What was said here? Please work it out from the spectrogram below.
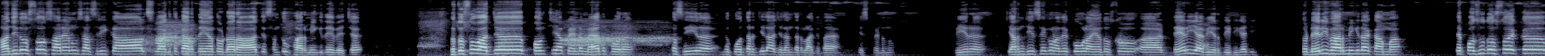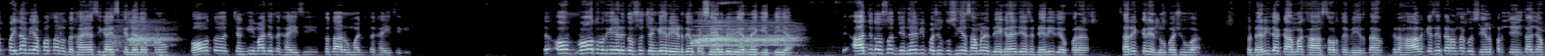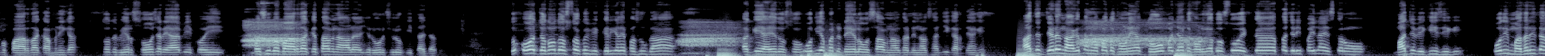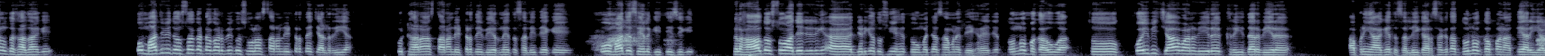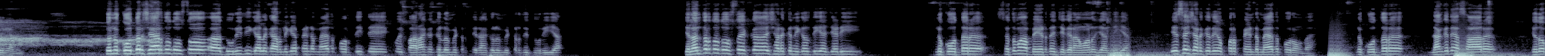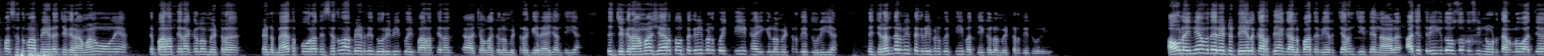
ਹਾਂਜੀ ਦੋਸਤੋ, ਸਾਰਿਆਂ ਨੂੰ ਸਤਿ ਸ੍ਰੀ ਅਕਾਲ। ਸਵਾਗਤ ਕਰਦੇ ਹਾਂ ਤੁਹਾਡਾ ਰਾਜ ਸੰਧੂ ਫਾਰਮਿੰਗ ਦੇ ਵਿੱਚ। ਤਾਂ ਦੋਸਤੋ, ਅੱਜ ਪਹੁੰਚੇ ਆ ਪਿੰਡ ਮਹਿਦਪੁਰ ਤਹਿਸੀਲ ਨਕੋਦਰ, ਜ਼ਿਲ੍ਹਾ ਜਲੰਧਰ ਲੱਗਦਾ ਹੈ ਇਸ ਪਿੰਡ ਨੂੰ। ਵੀਰ ਚਰਨਜੀਤ ਸਿੰਘ ਉਹਨਾਂ ਦੇ ਕੋਲ ਆਇਆ ਦੋਸਤੋ ਡੇਅਰੀ ਆ ਵੀਰ ਦੀ, ਠੀਕ ਹੈ ਜੀ। ਤਾਂ ਡੇਅਰੀ ਫਾਰਮਿੰਗ ਦਾ ਕੰਮ ਆ। ਤੇ ਪਸ਼ੂ ਦੋਸਤੋ, ਇੱਕ ਪਹਿਲਾਂ ਵੀ ਆਪਾਂ ਤੁਹਾਨੂੰ ਦਿਖਾਇਆ ਸੀਗਾ ਇਸ ਕਿੱਲੇ ਦੇ ਉੱਪਰੋਂ। ਬਹੁਤ ਚੰਗੀ ਮੱਝ ਦਿਖਾਈ ਸੀ, ਦੁਧਾਰੂ ਮੱਝ ਦਿਖਾਈ ਸੀਗੀ। ਤੇ ਉਹ ਬਹੁਤ ਵਧੀਆ ਜਿਹੜੇ ਦੋਸਤੋ, ਚੰਗੇ ਰੇਟ ਦੇ ਉੱਪਰ ਸੇਲ ਵੀ ਵੀਰ ਨੇ ਕੀਤੀ ਆ। ਅੱਜ ਦੋਸਤੋ ਜਿੰਨੇ ਵੀ ਪਸ਼ੂ ਤੁਸੀਂ ਇਹ ਸਾਹਮਣੇ ਦੇਖ ਰਹੇ ਜੇ ਇਸ ਡੇਅਰੀ ਦੇ ਉੱਪਰ, ਸਾਰੇ ਘਰੇਲੂ ਪਸ਼ੂ ਆ। ਤਾਂ ਡੇਅਰੀ ਦਾ ਕੰਮ ਆ ਖਾਸ ਤੌਰ ਤੇ ਵੀਰ ਦਾ। ਫਿਲਹਾਲ ਕਿਸੇ ਤਰ੍ਹਾਂ ਦਾ ਕੋਈ ਸੇਲ ਪਰਚੇਜ ਦਾ ਜਾਂ ਵਪਾਰ ਦਾ ਕੰਮ ਨਹੀਂਗਾ। ਸੋ ਤੇ ਵੀਰ ਸੋਚ ਰਿਹਾ ਵੀ ਕੋਈ ਪਸ਼ੂ ਵਪਾਰ ਦਾ ਕਿੱਤਾ ਵੀ ਨਾਲ ਜ਼ਰੂਰ ਸ਼ੁਰੂ ਕੀਤਾ ਜਾਵੇ। ਸੋ ਉਹ ਜਦੋਂ ਦੋਸਤੋ ਕੋਈ ਵਿਕਰੀ ਵਾਲੇ ਪਸ਼ੂ ਗਾਂ ਅੱਗੇ ਆਏ ਦੋਸਤੋ, ਉਹਦੀ ਆਪਾਂ ਡਿਟੇਲ ਉਸ ਹਿਸਾਬ ਨਾਲ ਤੁਹਾਡੇ ਨਾਲ ਸਾਂਝੀ ਕਰ ਦਿਆਂਗੇ। ਅੱਜ ਜਿਹੜੇ ਨਗ ਤੁਹਾਨੂੰ ਆਪਾਂ ਦਿਖਾਉਣੇ ਆ, ਦੋ ਮੱਝਾਂ ਦਿਖਾਉਣੀਆਂ ਦੋਸਤੋ। ਇੱਕ ਤਾਂ ਜਿਹੜੀ ਪਹਿਲਾਂ ਇਸ ਘਰੋਂ ਮੱਝ ਵਿਕੀ ਸੀਗੀ, ਉਹਦੀ ਮਦਰ ਹੀ ਤੁਹਾਨੂੰ ਦਿਖਾ ਦਾਂਗੇ। ਉਹ ਮੱਝ ਵੀ ਦੋਸਤੋ ਘੱਟੋ ਘੱਟ ਵੀ ਕੋਈ 16 17 ਲੀਟਰ ਤੇ ਚੱਲ ਰਹੀ ਆ। ਕੋਈ 18 17 ਲੀਟਰ ਦੇ ਵੀਰ ਨੇ ਤਸੱਲੀ ਦੇ ਕੇ ਉਹ ਮੱਝ ਸੇਲ ਕੀਤੀ ਸੀਗੀ। ਫਿਲਹਾਲ ਦੋਸਤੋ ਅੱਜ ਜਿਹੜੀਆਂ ਜਿਹੜੀਆਂ ਤੁਸੀਂ ਇਹ ਦੋ ਮੱਝਾਂ ਸਾਹਮਣੇ ਦੇਖ ਰਹੇ ਜੇ ਦੋਨੋਂ ਬਕਾਊ ਆ, ਸੋ ਕੋਈ ਵੀ ਚਾਹਵਾਨ ਵੀਰ, ਖਰੀਦਦਾਰ ਵੀਰ ਆਪਣੀ ਆ ਕੇ ਤਸੱਲੀ ਕਰ ਸਕਦਾ, ਦੋਨੋਂ ਗੱਪਣਾ ਤਿਆਰੀ ਵਾਲੀਆਂ ਨੇ। ਸੋ ਨਕੋਦਰ ਸ਼ਹਿਰ ਤੋਂ ਦੋਸਤੋ ਦੂਰੀ ਦੀ ਗੱਲ ਕਰ ਲਈਏ, ਪਿੰਡ ਮਹਿਤਪੁਰ ਦੀ ਤੇ ਕੋਈ 12 ਕੁ ਕਿਲੋਮੀਟਰ 13 ਕਿਲੋਮੀਟਰ ਦੀ ਦੂਰੀ ਆ। ਜਲੰਧਰ ਤੋਂ ਦੋਸਤੋ ਇੱਕ ਸੜਕ ਨਿਕਲਦੀ ਆ, ਜਿਹੜੀ ਨਕੋਦਰ ਸਤਵਾਂ ਬੇੜ ਤੇ ਜਗਰਾਵਾਂ ਨੂੰ ਜਾਂਦੀ ਆ। ਇਸੇ ਸੜਕ ਦੇ ਉੱਪਰ ਪਿੰਡ ਮਹਿਤਪੁਰ ਆਉਂਦਾ ਹੈ। ਨਕੋਦਰ ਲੰਘਦਿਆਂ ਸਾਰ ਜਦੋਂ ਆਪਾਂ ਸਤਵਾਂ ਬੇੜ ਜਗਰਾਵਾਂ ਨੂੰ ਆਉਂਦੇ ਆ ਤੇ 12 13 ਕਿਲੋਮੀਟਰ ਪਿੰਡ ਮਹਿਤਪੁਰ ਆ ਤੇ ਸਤਵਾਂ ਬੇੜ ਦੀ ਦੂਰੀ ਵੀ ਕੋਈ 12 13 ਅ, 14 ਕਿਲੋਮੀਟਰ ਅੱਗੇ ਰਹਿ ਜਾਂਦੀ ਆ। ਤੇ ਜਗਰਾਵਾਂ ਸ਼ਹਿਰ ਤੋਂ ਤਕਰੀਬਨ ਕੋਈ 30 28 ਕਿਲੋਮੀਟਰ ਦੀ ਦੂਰੀ ਆ ਤੇ ਜਲੰਧਰ ਵੀ ਤਕਰੀਬਨ ਕੋਈ 30 32 ਕਿਲੋਮੀਟਰ ਦੀ ਦੂਰੀ ਆ। ਆਓ ਲੈਂਦੇ ਹਾਂ ਵਧੇਰੇ ਡਿਟੇਲ ਕਰਦੇ ਹਾਂ ਗੱਲਬਾਤ ਵੀਰ ਚਰਨਜੀਤ ਦੇ ਨਾਲ। ਅੱਜ ਤਰੀਕ ਦੋਸਤੋ ਤੁਸੀਂ ਨੋਟ ਕਰ ਲਓ ਅੱਜ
